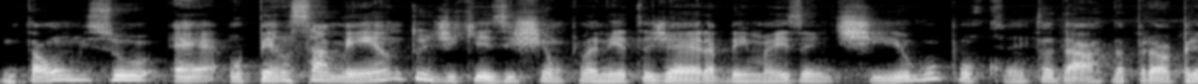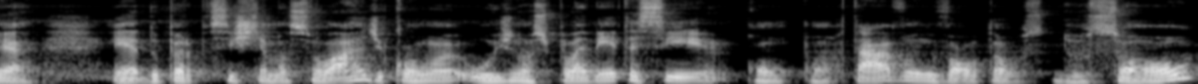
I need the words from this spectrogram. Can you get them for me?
Então, isso é o pensamento de que existia um planeta já era bem mais antigo, por conta da, da própria, é, do próprio sistema solar, de como os nossos planetas se comportavam em volta ao, do Sol.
